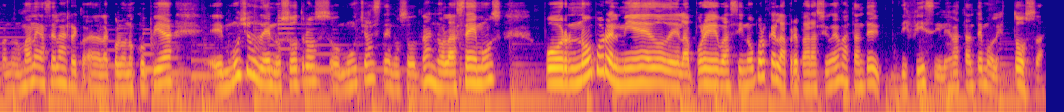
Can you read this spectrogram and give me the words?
cuando nos mandan a hacer la, colonoscopía, eh, muchos de nosotros o muchas de nosotras no la hacemos por no por el miedo de la prueba, sino porque la preparación es bastante difícil, es bastante molestosa.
